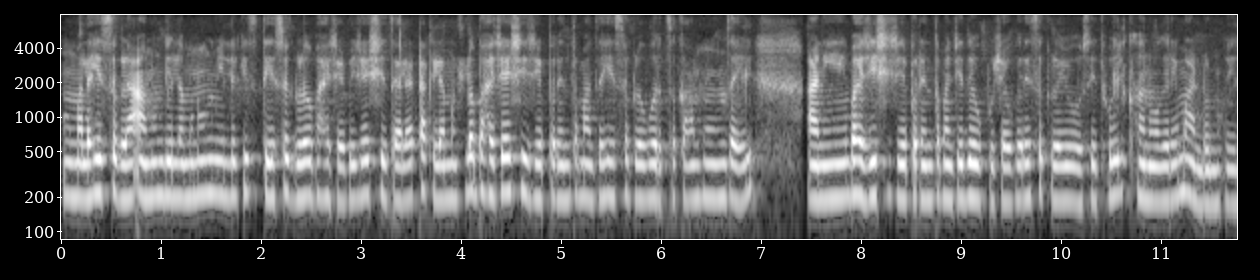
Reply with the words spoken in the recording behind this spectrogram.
मग मला हे सगळं आणून दिलं. म्हणून मी लगेच ते सगळं भाज्या बिज्या शिजायला टाकल्या. म्हटलं भाज्या शिजेपर्यंत माझं हे सगळं वरचं काम होऊन जाईल आणि भाजी शिजेपर्यंत माझी देवपूजा वगैरे सगळं व्यवस्थित होईल खण वगैरे मांडून होईल.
